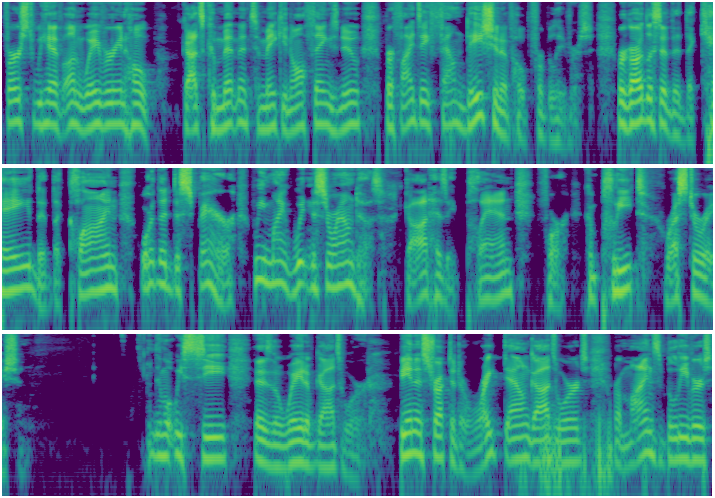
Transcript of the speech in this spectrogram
First, we have unwavering hope. God's commitment to making all things new provides a foundation of hope for believers. Regardless of the decay, the decline, or the despair we might witness around us, God has a plan for complete restoration. And then what we see is the weight of God's word. Being instructed to write down God's words reminds believers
